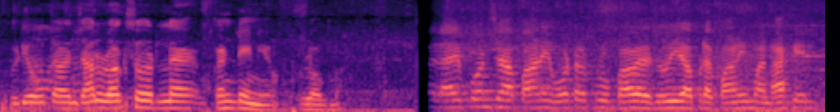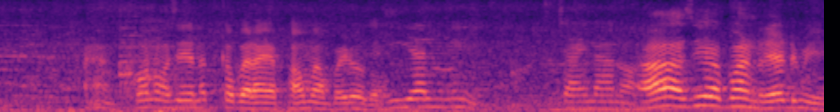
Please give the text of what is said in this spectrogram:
વીડિયો ઉતારવાનું ચાલુ રાખશો એટલે કન્ટિન્યુ વ્લોગમાં આઈફોન છે આ પાણી વોટરપ્રૂફ આવે જોઈએ આપણે પાણીમાં નાખીને કોનો છે એ નથી ખબર અહીંયા ફાર્મમાં પડ્યો તો રિયલમી ચાઇનાનો હા છે પણ રેડમી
